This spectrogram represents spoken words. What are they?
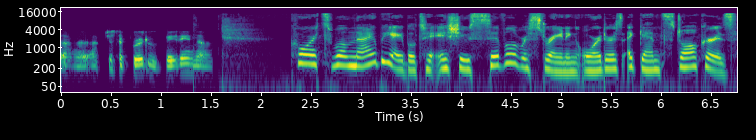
uh, just a brutal beating. Courts will now be able to issue civil restraining orders against stalkers.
